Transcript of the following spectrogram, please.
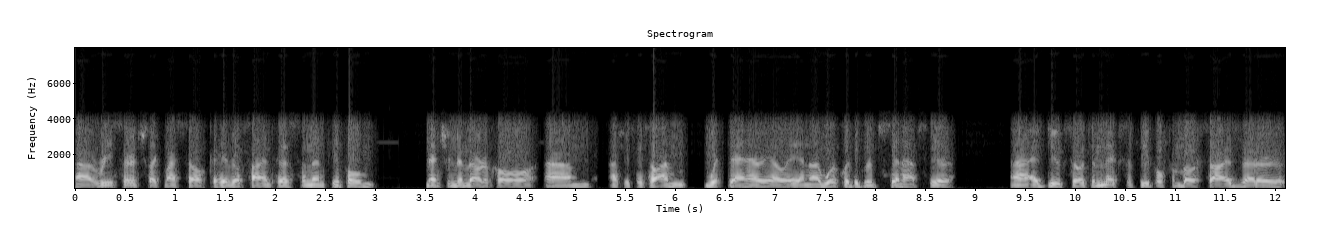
uh, research like myself, behavioral scientists, and then people mentioned in the article, um, I should say, so I'm with Dan Ariely and I work with the group Synapse here uh, at Duke. So it's a mix of people from both sides that are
